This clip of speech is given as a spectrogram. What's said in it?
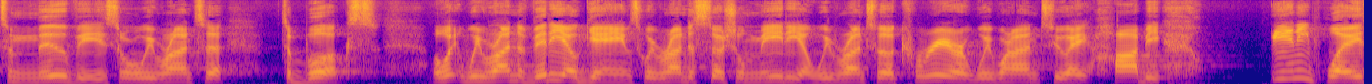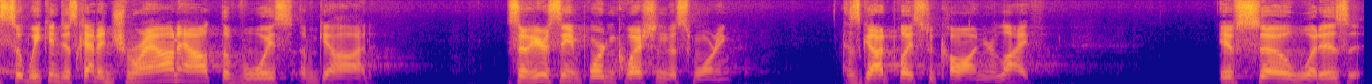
to movies or we run to, to books. We, we run to video games. We run to social media. We run to a career. We run to a hobby. Any place that we can just kind of drown out the voice of God. So here's the important question this morning Has God placed a call on your life? If so, what is it?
